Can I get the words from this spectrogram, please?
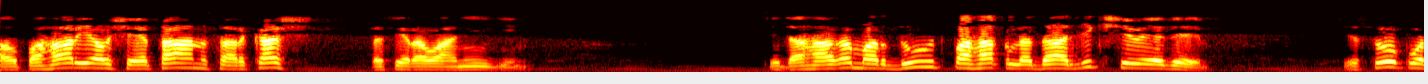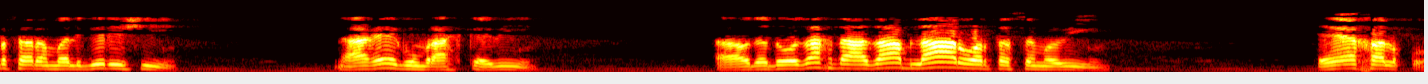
او په هر یو شیطان سرکش پسې روانیږي چې د هغه مردود په حق له دا لیک شوی دی چې څوک ور سره ملګری شي ناغه گمراه کوي او د دوزخ د عذاب لار ورته سموي اے خلقو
